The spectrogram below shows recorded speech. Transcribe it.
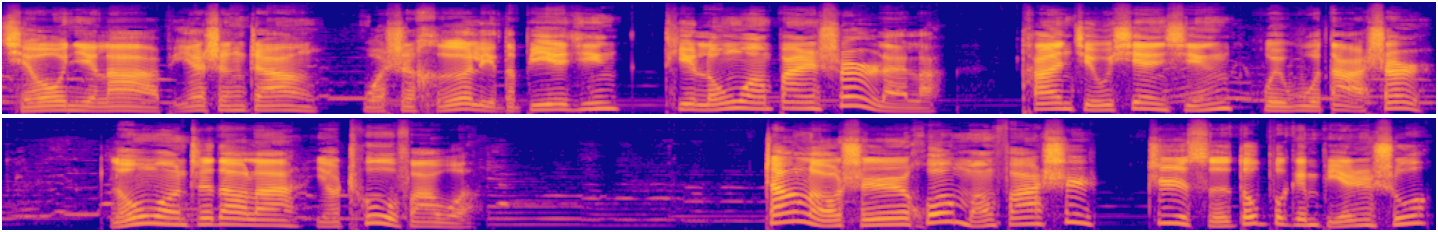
求你了，别声张。”我是河里的鳖精，替龙王办事儿来了。贪酒现行会误大事儿，龙王知道了要处罚我。张老师慌忙发誓，至死都不跟别人说。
